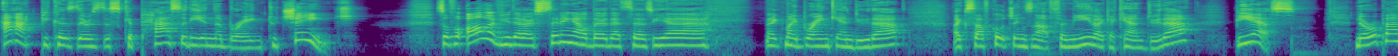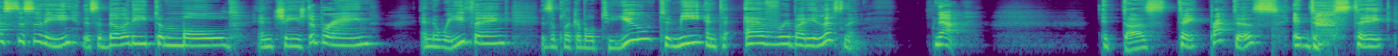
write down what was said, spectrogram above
act because there's this capacity in the brain to change. So for all of you that are sitting out there that says, yeah, like my brain can't do that, like self-coaching's not for me, like I can't do that, BS. Neuroplasticity, this ability to mold and change the brain and the way you think, is applicable to you, to me, and to everybody listening. Now, it does take practice. It does take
